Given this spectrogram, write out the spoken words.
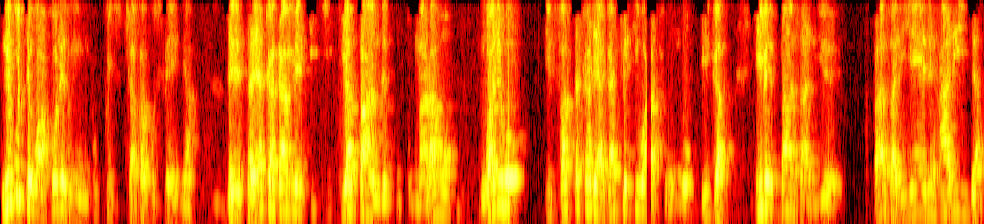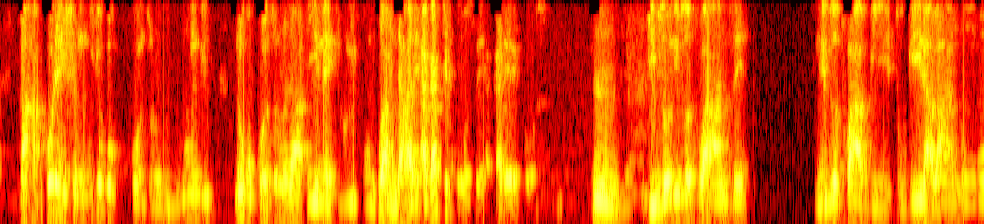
ni gute wakorera umuntu kwishaka gusenya? Leta ya kagame yapanze kutumaraho ngo ariho ifata kariya gace k'iwacu ngo iga ibe bazariyeri bazariyeri hariya. Bahakoreshe mu buryo bwo gukontorora uburundi no gukontorora nyine u rwanda. Hari agace kose akarere kose. Ibyo ni byo twanze ni byo twabwiye tubwira abantu ngo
